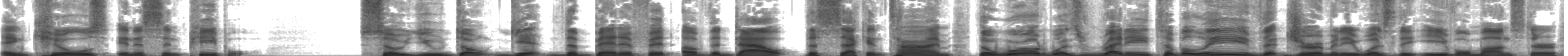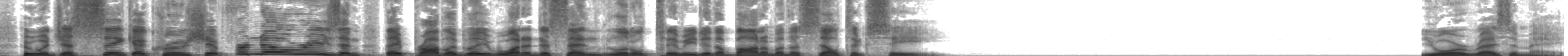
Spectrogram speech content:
and kills innocent people. So you don't get the benefit of the doubt the second time. The world was ready to believe that Germany was the evil monster who would just sink a cruise ship for no reason. They probably wanted to send little Timmy to the bottom of the Celtic Sea. Your resume,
